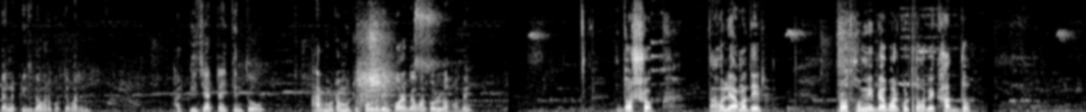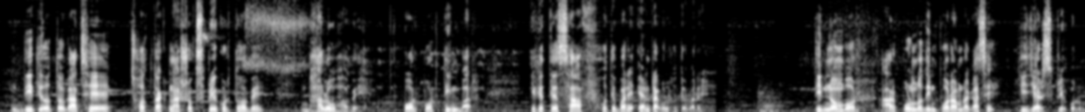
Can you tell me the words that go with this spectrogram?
প্যানোফিক্স ব্যবহার করতে পারেন। আর পিজিআরটাই কিন্তু আর মোটামুটি পনেরো দিন পরে ব্যবহার করলেও হবে। দর্শক, তাহলে আমাদের প্রথমে ব্যবহার করতে হবে খাদ্য। দ্বিতীয়ত গাছে ছত্রাকনাশক স্প্রে করতে হবে, ভালোভাবে, পরপর তিনবার। এক্ষেত্রে সাফ হতে পারে, অ্যান্টাগোল হতে পারে। তিন নম্বর, আর পনেরো দিন পর আমরা গাছে পিজিআর স্প্রে করব।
